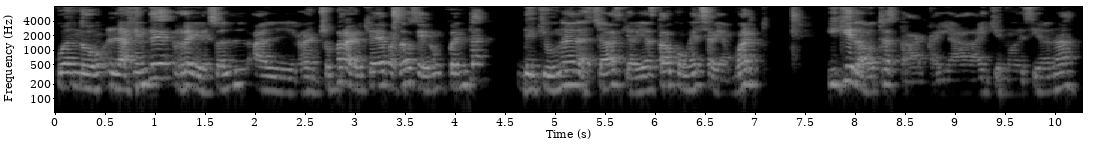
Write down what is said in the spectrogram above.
Cuando la gente regresó al, al rancho para ver qué había pasado, se dieron cuenta de que una de las chavas que había estado con él se había muerto y que la otra estaba callada y que no decía nada.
